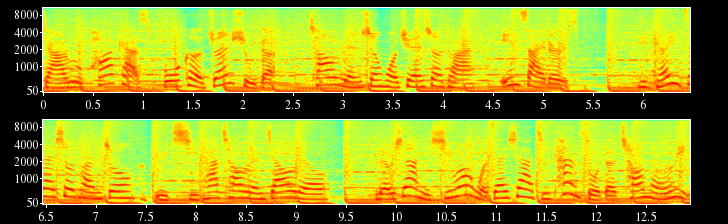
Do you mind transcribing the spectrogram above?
加入 Podcast 播客专属的超人生活圈社团 Insiders。你可以在社团中与其他超人交流，留下你希望我在下集探索的超能力。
